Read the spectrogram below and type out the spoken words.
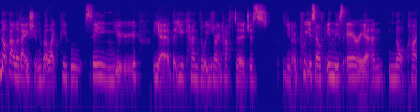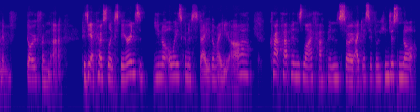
not validation but like people seeing you. Yeah that you can do it. You don't have to just you know put yourself in this area and not kind of go from that. Because yeah personal experience you're not always going to stay the way you are. Crap happens life happens. So i guess if we can just not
